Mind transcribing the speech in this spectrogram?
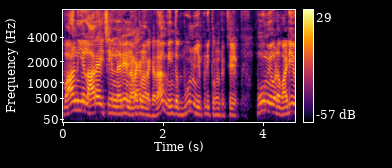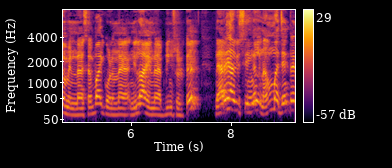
வானியல் ஆராய்ச்சிகள் நிறைய நடக்க நடக்கதான் இந்த பூமி எப்படி தோன்றுச்சு? பூமியோட வடிவம் என்ன? செவ்வாய்க்கோள் என்ன? நிலா என்ன? அப்படின்னு சொல்லிட்டு நிறைய விஷயங்கள் நம்ம ஜென்ரே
